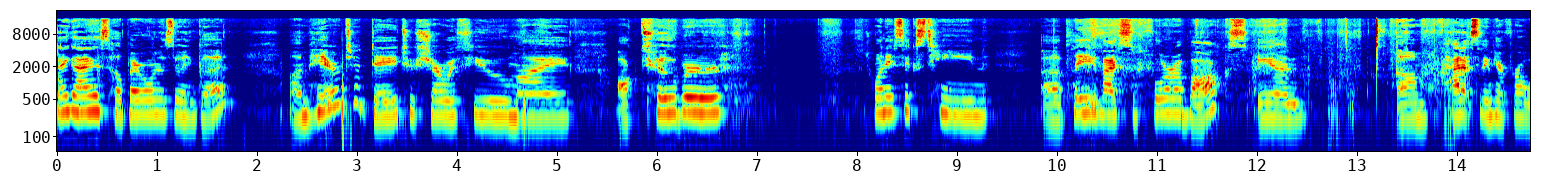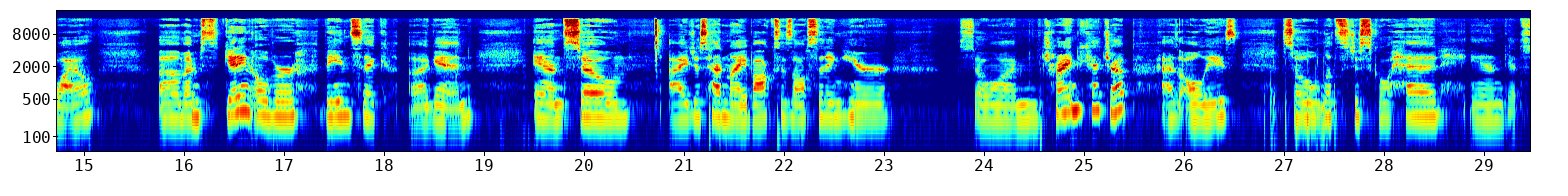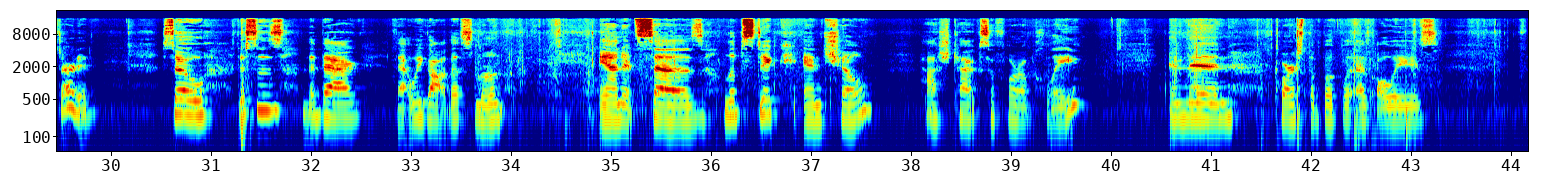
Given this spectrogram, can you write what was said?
Hi guys, hope everyone is doing good. I'm here today to share with you my October 2016 uh, Play by Sephora box and um, had it sitting here for a while. Um, I'm getting over being sick again and so I just had my boxes all sitting here so I'm trying to catch up as always. So let's just go ahead and get started. So this is the bag that we got this month. And it says lipstick and chill, hashtag Sephora Play. And then, of course, the booklet, as always,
